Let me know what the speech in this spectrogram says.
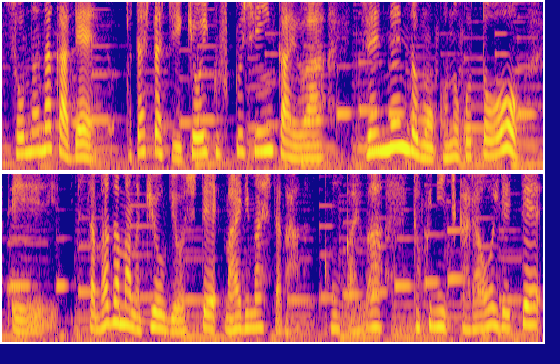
そんな中で私たち教育福祉委員会は前年度もこのことをさまざまな協議をしてまいりましたが今回は特に力を入れて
